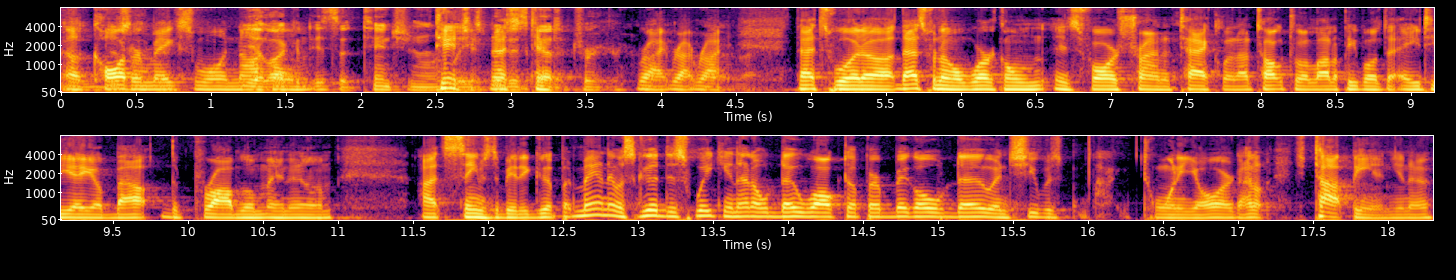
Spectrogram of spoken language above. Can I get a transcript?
uh, Carter makes one. Not yeah, like on- a, it's a tension release, tension. but That's it's the got a trigger. Right, right, right. That's what uh, that's what I'm gonna work on as far as trying to tackle it. I talked to a lot of people at the ATA about the problem, and um, it seems to be the good. But man, it was good this weekend. That old doe walked up her big old doe, and she was like 20 yard. I don't she top end, you know.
